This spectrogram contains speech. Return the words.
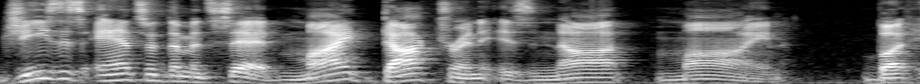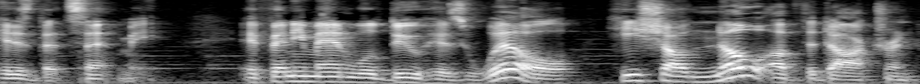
Jesus answered them and said, "My doctrine is not mine, but his that sent me. If any man will do his will, he shall know of the doctrine,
